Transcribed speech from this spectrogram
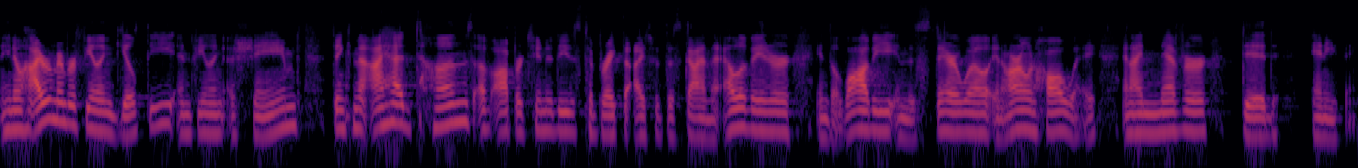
You know, I remember feeling guilty and feeling ashamed, thinking that I had tons of opportunities to break the ice with this guy in the elevator, in the lobby, in the stairwell, in our own hallway, and I never did anything.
